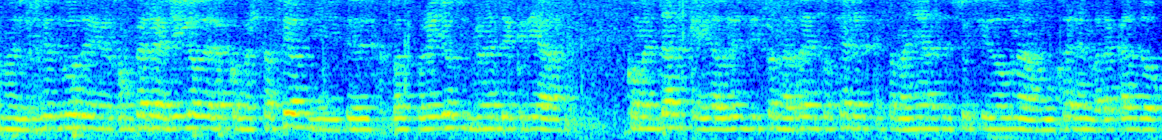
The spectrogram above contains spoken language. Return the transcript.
Con, el riesgo de romper el hilo de la conversación y pido disculpas por ello, simplemente quería comentar que habréis visto en las redes sociales que esta mañana se suicidó una mujer en Baracaldo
